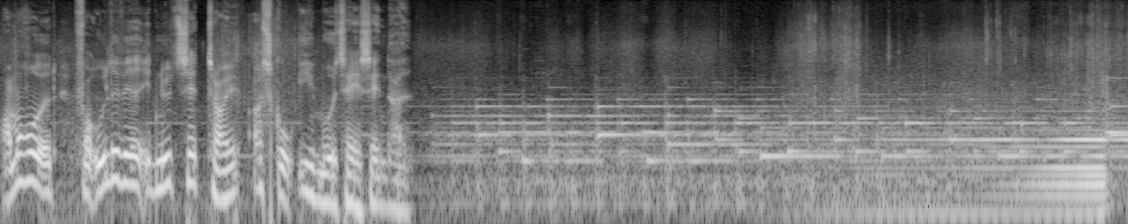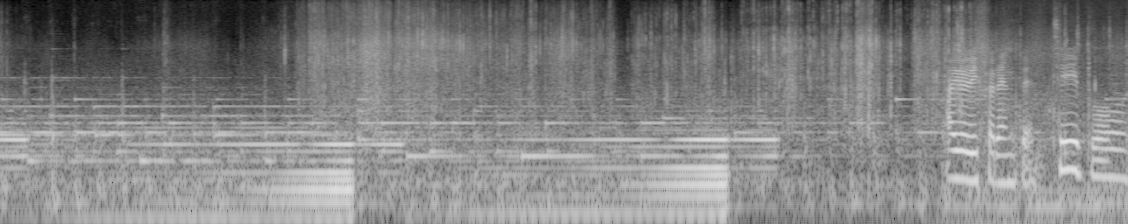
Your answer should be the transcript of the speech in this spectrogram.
området, får udleveret et nyt sæt tøj og sko i modtagecentret. Hay de diferentes tipos.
